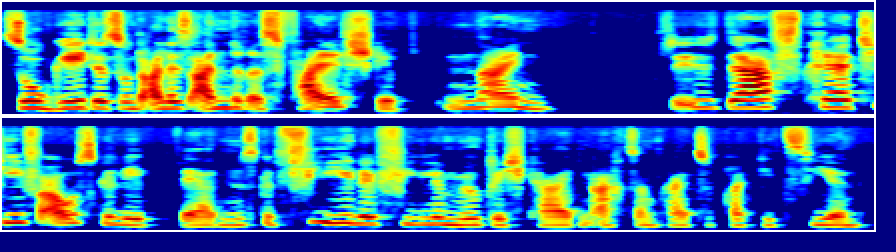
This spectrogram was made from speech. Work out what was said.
so geht es und alles andere ist falsch gibt. Nein, sie darf kreativ ausgelebt werden. Es gibt viele, viele Möglichkeiten, Achtsamkeit zu praktizieren.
